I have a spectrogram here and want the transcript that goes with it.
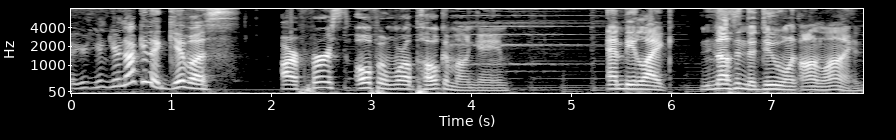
you're you're not gonna give us our first open world Pokemon game and be like nothing to do on online.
